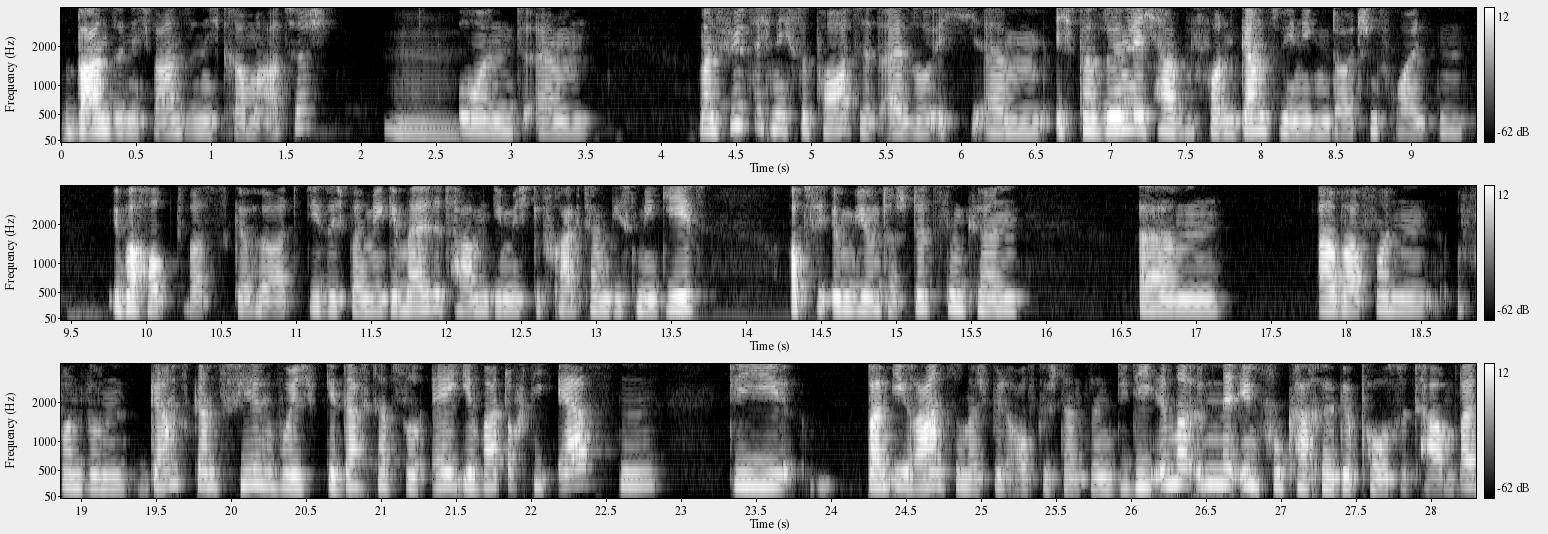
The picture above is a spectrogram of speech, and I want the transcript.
wahnsinnig, wahnsinnig dramatisch. Mhm. Und ähm, man fühlt sich nicht supported. Also ich, ähm, ich persönlich habe von ganz wenigen deutschen Freunden überhaupt was gehört, die sich bei mir gemeldet haben, die mich gefragt haben, wie es mir geht, ob sie irgendwie unterstützen können. Ähm, aber von, von so ganz, ganz vielen, wo ich gedacht habe, so, ey, ihr wart doch die Ersten, die beim Iran zum Beispiel aufgestanden sind, die, die immer irgendeine Infokachel gepostet haben, bei,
